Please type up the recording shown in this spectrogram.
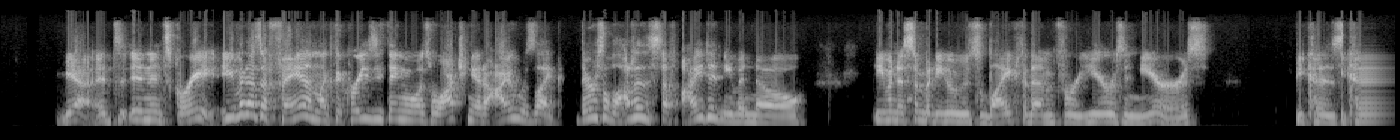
yeah, it's and it's great. Even as a fan, like the crazy thing was watching it, I was like, there's a lot of the stuff I didn't even know, even as somebody who's liked them for years and years, because because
